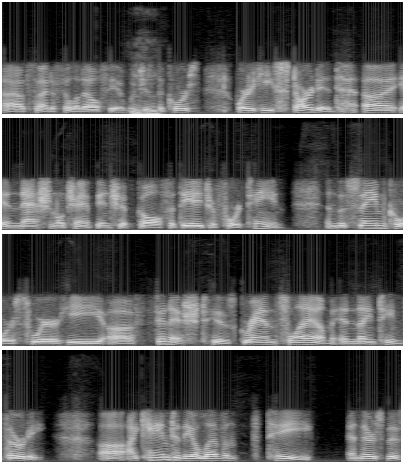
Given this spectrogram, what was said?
uh, outside of Philadelphia, which mm-hmm. is the course where he started uh, in national championship golf at the age of 14, and the same course where he uh, finished his Grand Slam in 1930. Uh, I came to the 11th tee and there's this,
